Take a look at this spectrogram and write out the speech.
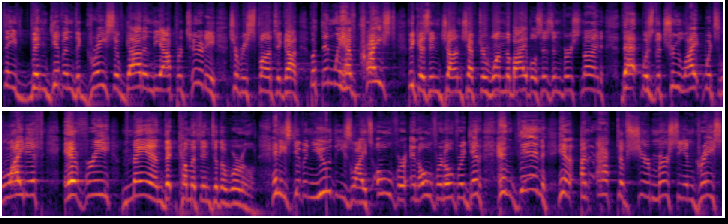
They've been given the grace of God and the opportunity to respond to God. But then we have Christ because in John chapter 1 the Bible says in verse 9 that was the true light which lighteth every man that cometh into the world. And he's given you these lights over and over and over again. And then, in an act of sheer mercy and grace,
